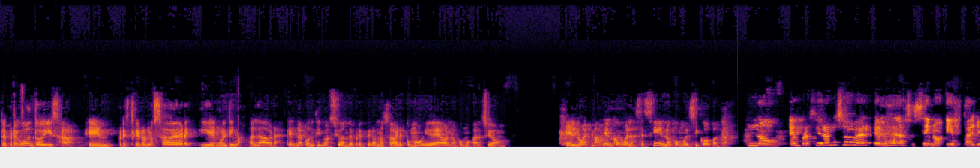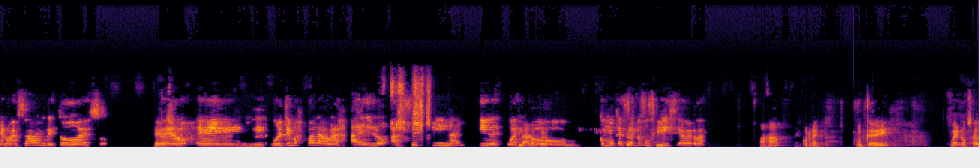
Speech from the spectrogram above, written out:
Te pregunto, Isa, en Prefiero no saber y en últimas palabras, que es la continuación de Prefiero no saber como video, no como canción, él no es más bien como el asesino, como el psicópata. No, en Prefiero no saber, él es el asesino y está lleno de sangre y todo eso. Eso. Pero en últimas palabras, a él lo asesinan y después claro, lo, pero, como que haciendo justicia, sí. ¿verdad? Ajá, es correcto. Ok. Bueno, o sea,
